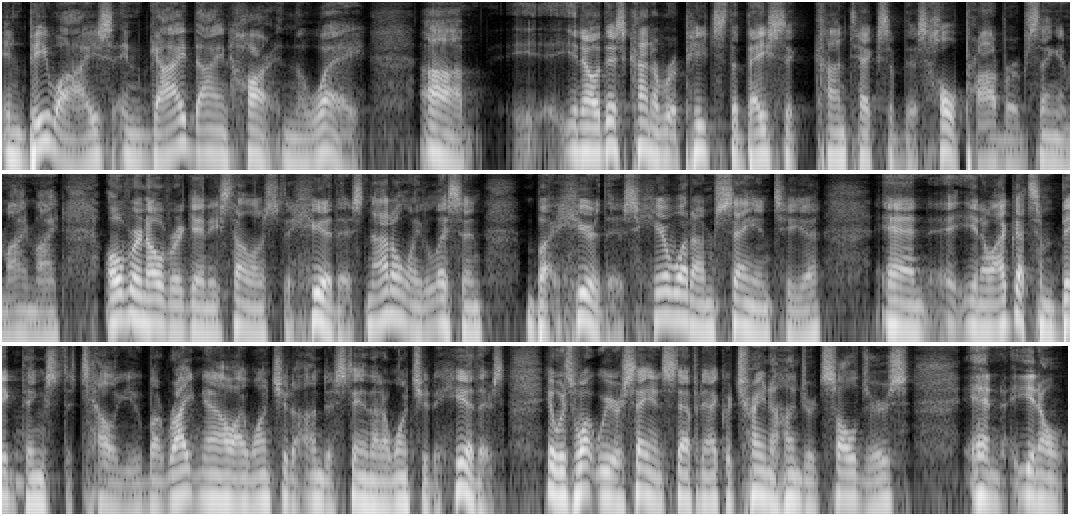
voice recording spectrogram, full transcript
and be wise, and guide thine heart in the way. Uh, you know, this kind of repeats the basic context of this whole Proverbs thing in my mind. Over and over again, he's telling us to hear this, not only listen, but hear this. Hear what I'm saying to you. And, you know, I've got some big things to tell you, but right now I want you to understand that I want you to hear this. It was what we were saying, Stephanie. I could train 100 soldiers, and, you know,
